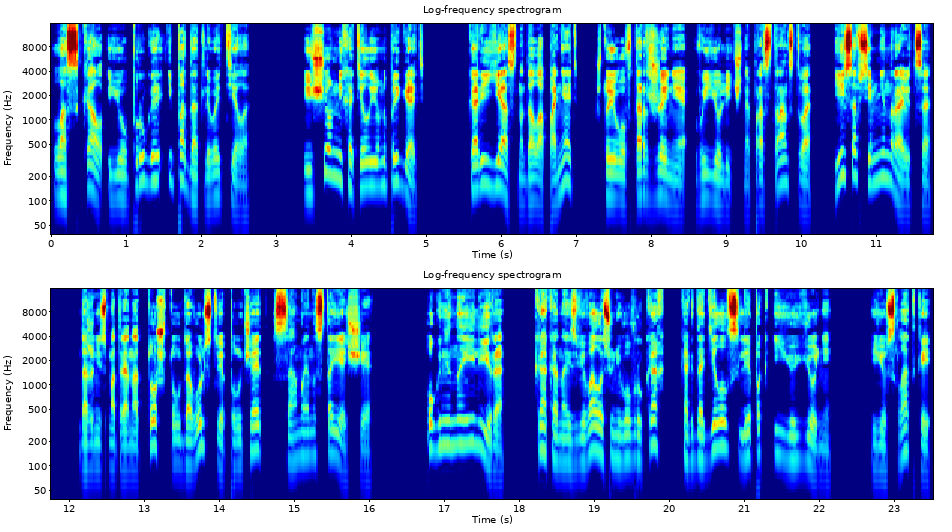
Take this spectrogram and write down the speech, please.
ласкал ее упругое и податливое тело. Еще он не хотел ее напрягать. Кари ясно дала понять, что его вторжение в ее личное пространство ей совсем не нравится, даже несмотря на то, что удовольствие получает самое настоящее. Огненная Элира, как она извивалась у него в руках, когда делал слепок ее йони, ее сладкой,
